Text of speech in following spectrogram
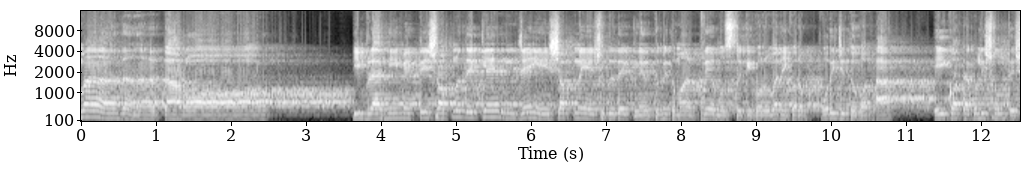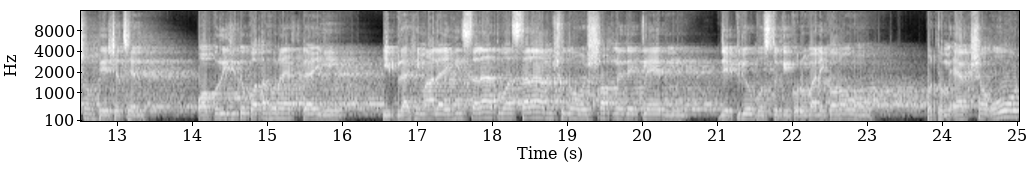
ماذا ترى ইব্রাহিম একটি স্বপ্ন দেখলেন, যেই স্বপ্নে শুধু দেখলেন, তুমি তোমার প্রিয় বস্তুকে কোরবানি করো, পরিচিত কথা। এই কথাগুলি শুনতে শুনতে এসেছেন। অপরিচিত কথা হলো একটাই, ইব্রাহিম সালাম শুধু স্বপ্নে দেখলেন যে, প্রিয় বস্তুকে কোরবানি করো। প্রথম একশো উট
